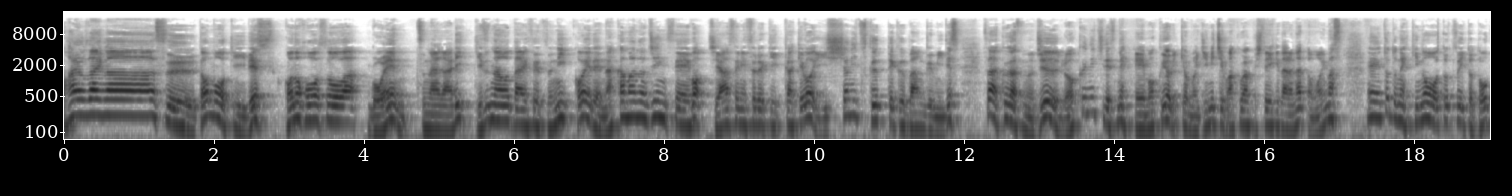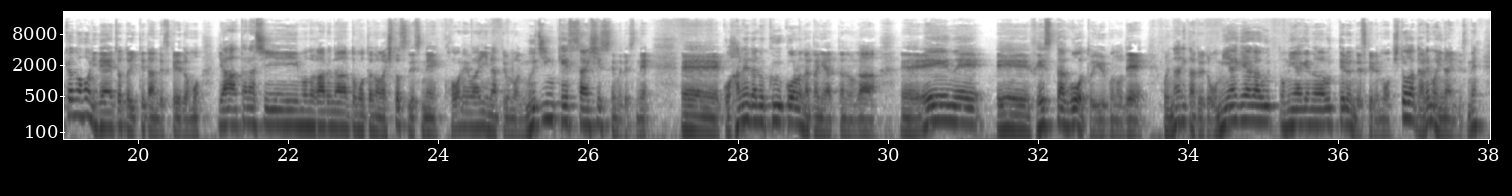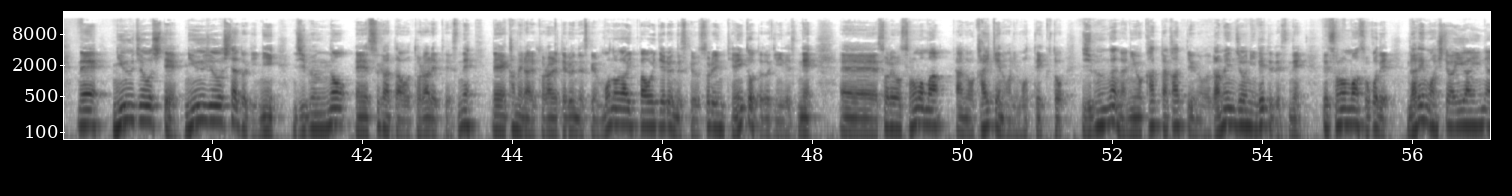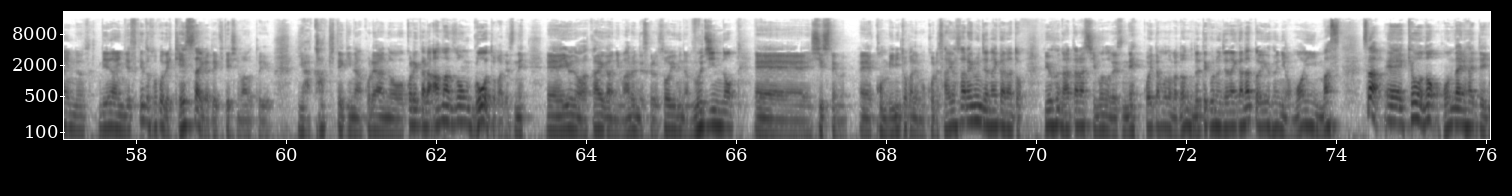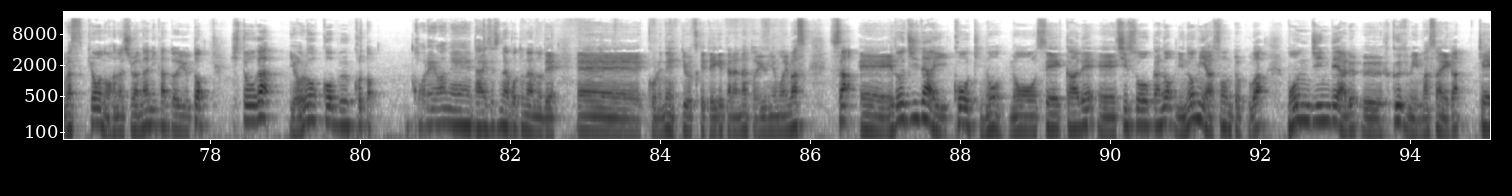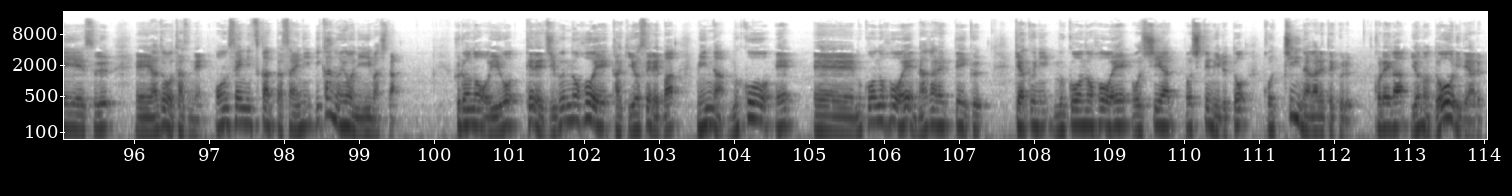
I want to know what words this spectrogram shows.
おはようございます。ともきです。この放送はご縁、つながり、絆を大切に声で仲間の人生を幸せにするきっかけを一緒に作っていく番組です。さあ、9月の16日ですね、えー木曜日、今日も一日ワクワクしていけたらなと思います。えーちょっとね、昨日、おとついと東京の方にね、ちょっと行ってたんですけれども、いやー、新しいものがあるなと思ったのが一つですね、これはいいなというのは無人決済システムですね。えーこう羽田の空港の中にあったのが、えー ANA、えーフェスタ GO といういうもので、これ何かというとお土産屋が、お土産の売ってるんですけれども、人が誰もいないんですね。で、入場して、入場した時に自分の、姿を撮られてですね、で、カメラで撮られてるんですけど、物がいっぱい置いてるんですけど、それに手に取った時にですね、えーそれをそのまま、あの、会計の方に持っていくと、自分が何を買ったかっていうのが画面上に出てですね、で、そのままそこで、誰もしてはいないの、出ないんですけど、そこで決済ができてしまうという、いや、画期的な、これあの、これから Amazon Go とかですね、えーいうのが海外にもあるんですけど、そういうふうな無人の、えーシステム、えーコンビニとかでもこれ採用されるんじゃないかなというふうな新しいものですね、こういったものがどんどん出てくるんじゃないかなというふうに思います。さあ、えー今日の本題に入っていきます。今日のお話は何かというと、人が喜ぶこと。これはね、大切なことなので、えーこれね、気をつけていけたらなというふうに思います。さあ、えー江戸時代後期の農政家で、えー思想家の二宮尊徳は、門人である福住正恵が経営する、えー宿を訪ね、温泉に浸かった際に以下のように言いました。風呂のお湯を手で自分の方へかき寄せればみんな向こうへ、えー向こうの方へ流れていく逆に向こうの方へ押しや押してみるとこっちに流れてくる。これが世の道理である。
